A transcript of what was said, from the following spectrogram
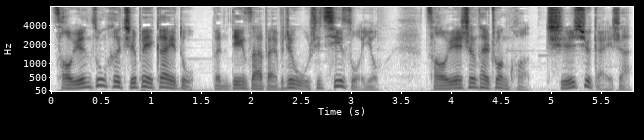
草原综合植被盖度稳定在百分之五十七左右。草原生态状况持续改善。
